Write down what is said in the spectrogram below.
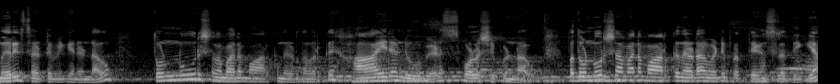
മെറിറ്റ് സർട്ടിഫിക്കറ്റ് ഉണ്ടാവും. തൊണ്ണൂറ് ശതമാനം മാർക്ക് നേടുന്നവർക്ക് ആയിരം രൂപയുടെ സ്കോളർഷിപ്പ് ഉണ്ടാകും അപ്പോൾ തൊണ്ണൂറ് ശതമാനം മാർക്ക് നേടാൻ വേണ്ടി പ്രത്യേകം ശ്രദ്ധിക്കുക.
